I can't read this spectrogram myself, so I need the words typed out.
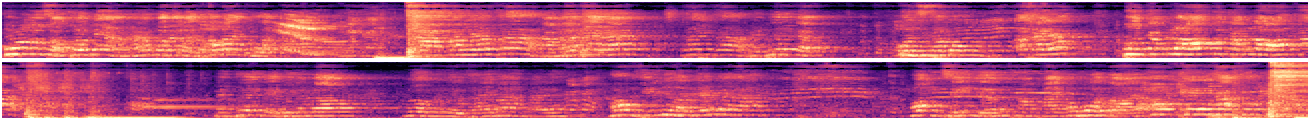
พวกูมึงสองคนไปอาบน้ำตอนไหนเข้าบ้านกูอะอาบมาแล้วค่ะอาบน้ำได้นะใช่ค่ะเป็นเพื่อนกับปุณสมงอะไรนะปุณจำลองปุณจำลองค่ะ เป็นเพื่อนเด็กปุณจำลองร่วมมันอยู่ท้ายบ้านไปเลย ห้องสีเหลืองเยอะไหมคะห้องสีเหลืองทำไทยข้าวโพดต่อแล้วโอเคค่ะ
